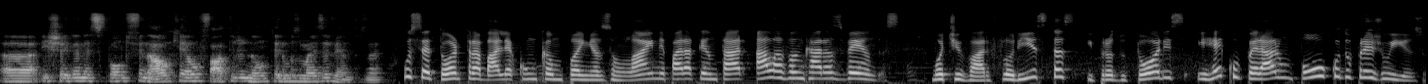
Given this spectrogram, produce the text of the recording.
uh, e chega nesse ponto final, que é o fato de não termos mais eventos. Né? O setor trabalha com campanhas online para tentar alavancar as vendas, motivar floristas e produtores e recuperar um pouco do prejuízo.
